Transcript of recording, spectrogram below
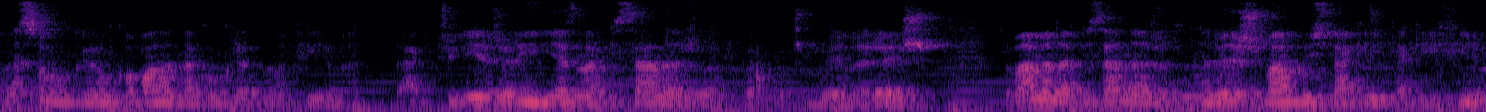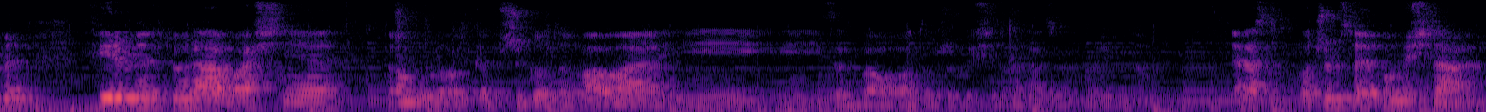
one są ukierunkowane na konkretną firmę. Tak? Czyli jeżeli jest napisane, że na przykład potrzebujemy ryż, to mamy napisane, że ten ryż ma być takiej takiej firmy. Firmy, która właśnie tą ulotkę przygotowała i, i zadbała o to, żeby się znalazła w moim domu. Teraz o czym sobie pomyślałem?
